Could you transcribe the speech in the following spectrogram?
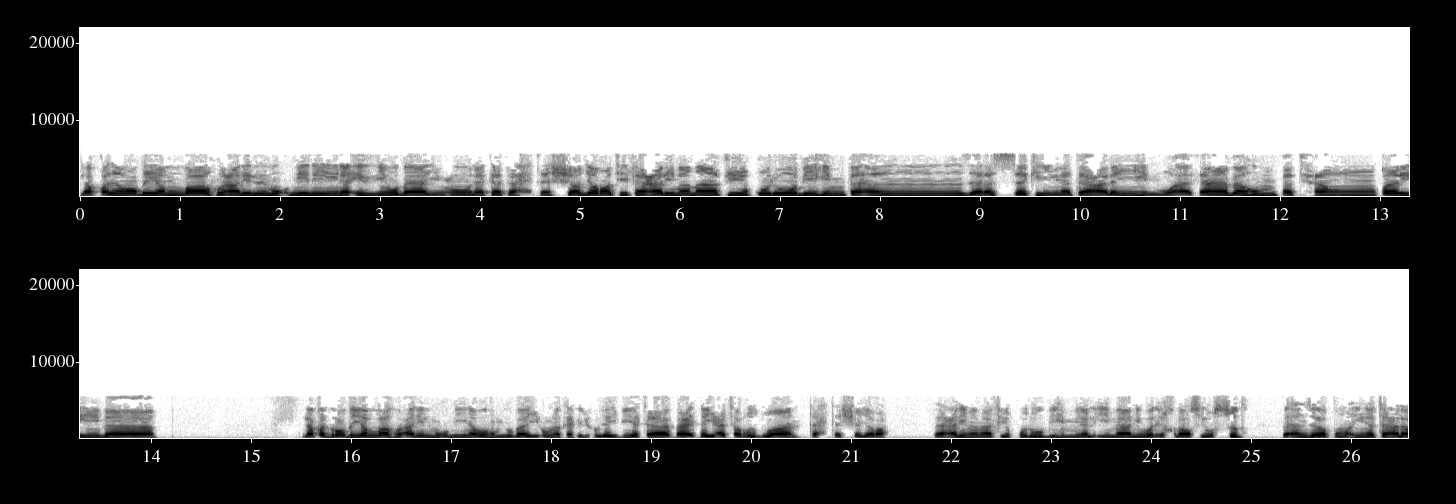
لقد رضي الله عن المؤمنين إذ يبايعونك تحت الشجرة فعلم ما في قلوبهم فأنزل السكينة عليهم وأثابهم فتحا قريبا. لقد رضي الله عن المؤمنين وهم يبايعونك في الحديبية بيعة الرضوان تحت الشجرة فعلم ما في قلوبهم من الإيمان والإخلاص والصدق فأنزل الطمأنينة على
